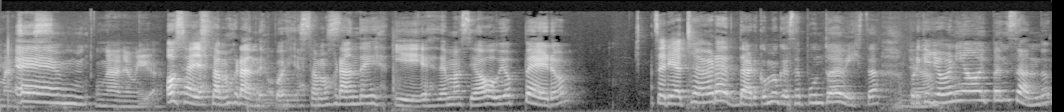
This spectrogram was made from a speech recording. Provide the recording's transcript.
meses. Em, Un año, amiga. O sea, ya estamos grandes, pues ya estamos grandes y, y es demasiado obvio, pero sería chévere dar como que ese punto de vista, porque yo venía hoy pensando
